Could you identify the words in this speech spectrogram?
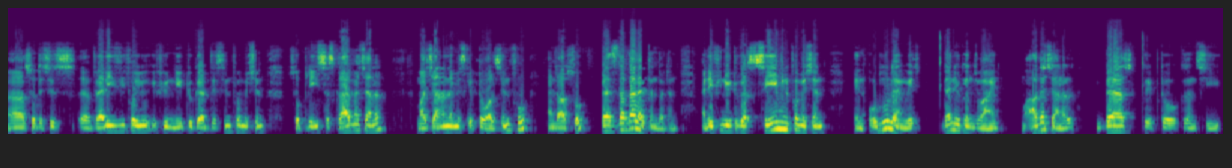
uh, so this is uh, very easy for you if you need to get this information so please subscribe my channel my channel name is crypto wallets info and also press the bell icon button and if you need to get same information in urdu language then you can join other channel best cryptocurrency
